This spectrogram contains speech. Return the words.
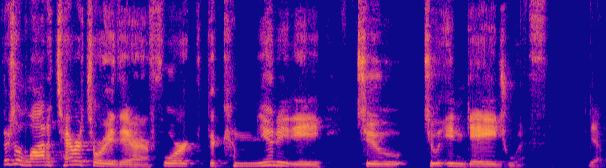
there's a lot of territory there for the community to to engage with. Yep.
